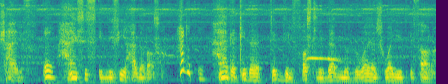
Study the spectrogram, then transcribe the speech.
مش عارف. إيه؟ حاسس إن في حاجة ناقصة. حاجة إيه؟ حاجة كده تدي الفصل ده من الرواية شوية إثارة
